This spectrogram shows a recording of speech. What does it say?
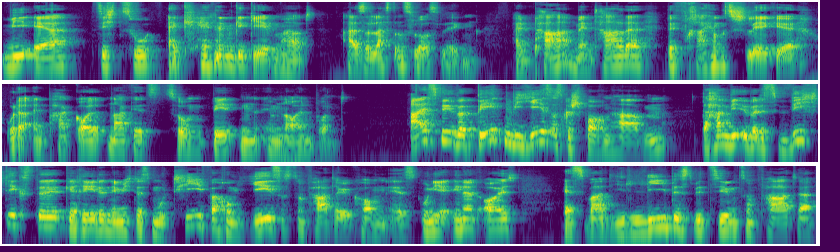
wie er sich zu erkennen gegeben hat. Also lasst uns loslegen. Ein paar mentale Befreiungsschläge oder ein paar Goldnuggets zum Beten im neuen Bund. Als wir über Beten wie Jesus gesprochen haben, da haben wir über das Wichtigste geredet, nämlich das Motiv, warum Jesus zum Vater gekommen ist. Und ihr erinnert euch, es war die Liebesbeziehung zum Vater.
